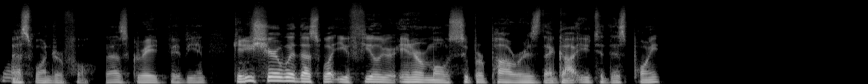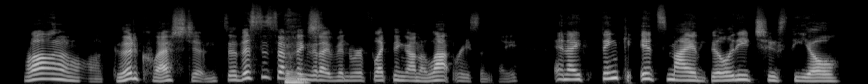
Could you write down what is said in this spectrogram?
Yeah. That's wonderful. That's great, Vivian. Can you share with us what you feel your innermost superpower is that got you to this point? Oh, good question. So this is something Thanks. that I've been reflecting on a lot recently. And I think it's my ability to feel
